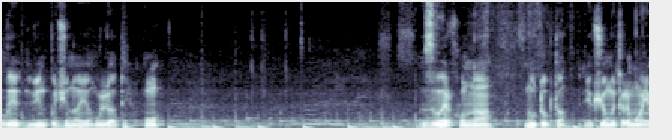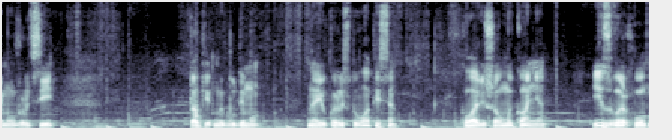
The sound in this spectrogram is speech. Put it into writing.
Але він починає гуляти. О. Зверху на, ну тобто, якщо ми тримаємо в руці, так як ми будемо нею користуватися, клавіша вмикання, і зверху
